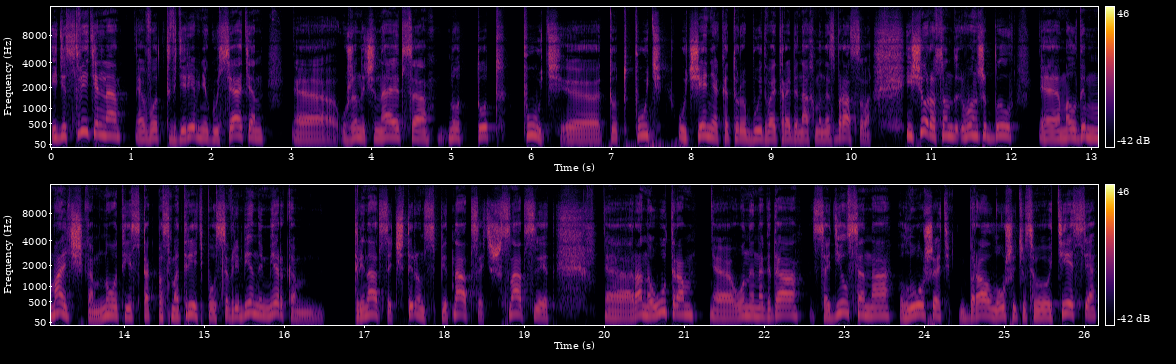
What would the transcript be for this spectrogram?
И действительно, вот в деревне Гусятин э, уже начинается ну, тот путь, э, тот путь учения, который будет давать Рабин Ахман из Брасова. Еще раз, он, он же был э, молодым мальчиком, ну вот если так посмотреть по современным меркам, 13, 14, 15, 16 лет, рано утром э, он иногда садился на лошадь, брал лошадь у своего тестя,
